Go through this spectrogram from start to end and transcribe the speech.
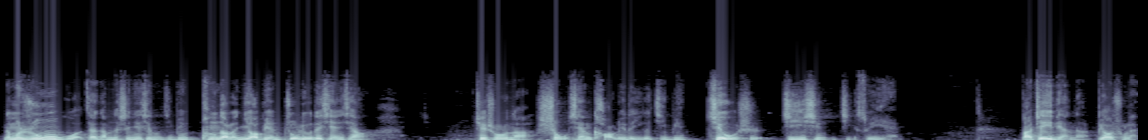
那么，如果在咱们的神经系统疾病碰到了尿便潴留的现象，这时候呢，首先考虑的一个疾病就是急性脊髓炎。把这一点呢标出来，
